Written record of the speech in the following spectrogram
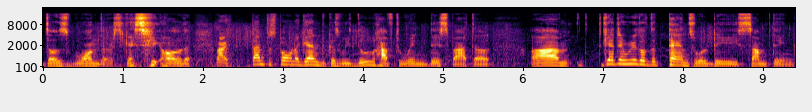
does wonders. You can see all the... Right, time to spawn again because we do have to win this battle. Um, getting rid of the tents will be something.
